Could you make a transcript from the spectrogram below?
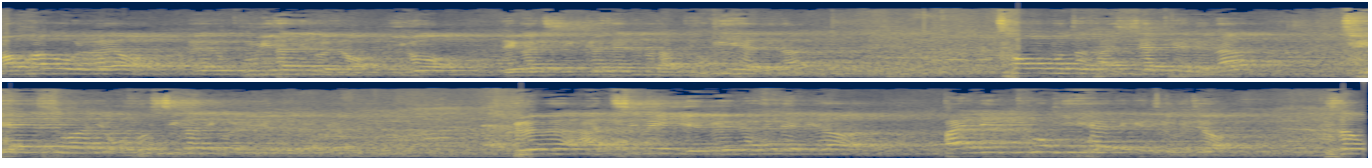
막 화가 올라요. 그래서 고민하는 거죠. 이거 내가 지금까지 했던 거다 포기해야 되나? 처음부터 다시 시작해야 되나? 최소한 6시간이 걸리겠더라고요. 그러면 아침에 예배를 하려면 빨리 포기해야 되겠죠, 그죠? 그래서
